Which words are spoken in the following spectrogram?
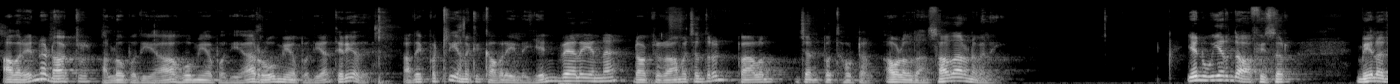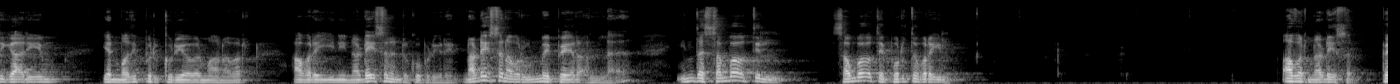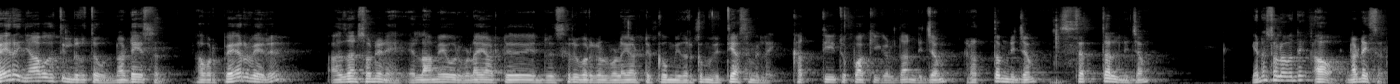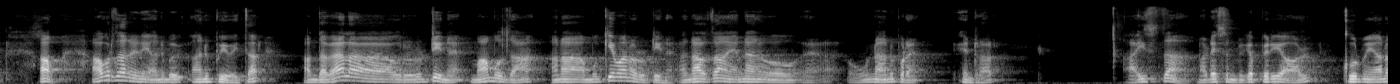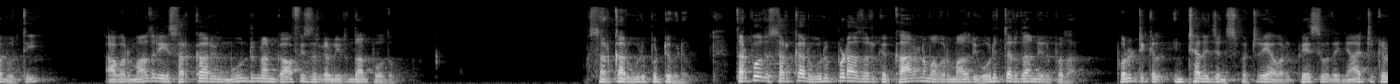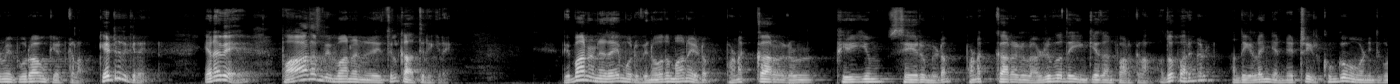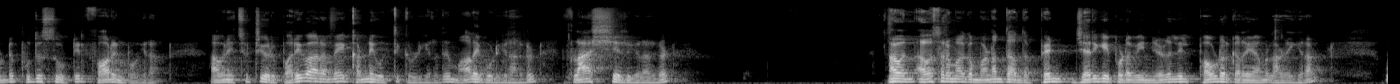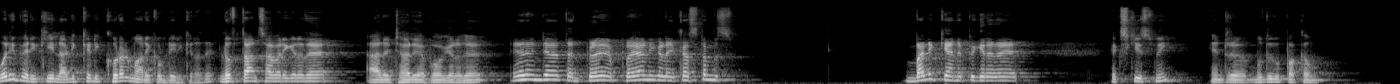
அவர் என்ன டாக்டர்? அலோபதியா ஹோமியோபதியா ரோமியோபதியா? தெரியாது. அதை பற்றி எனக்கு கவலை இல்லை. என் வேலை என்ன? டாக்டர் ராமச்சந்திரன் பாலம் ஜன்பத் ஹோட்டல். அவ்வளவுதான். சாதாரண வேலை. என் உயர்ந்த ஆஃபீஸர் மேலதிகாரியும் என் மதிப்பிற்குரியவருமானவர் அவரை இனி நடேசன் என்று கூப்பிடுகிறேன். நடேசன் அவர் உண்மை பெயர் அல்ல. இந்த சம்பவத்தில் சம்பவத்தை பொறுத்தவரையில் அவர் நடேசன். பெயரை ஞாபகத்தில் நிறுத்தவும். நடேசன். அவர் பெயர் வேறு. அதுதான் சொன்னேனே எல்லாமே ஒரு விளையாட்டு என்று சிறுவர்கள் விளையாட்டுக்கும் இதற்கும் வித்தியாசம் இல்லை கத்தி துப்பாக்கிகள் தான் நிஜம் ரத்தம் நிஜம் செத்தல் நிஜம். என்ன சொல்ல வந்தேன் ஓ நடேசன் ஆம் அவர் தான் என்னை அனுபவி அனுப்பி வைத்தார். அந்த வேலை ஒரு ரொட்டீனு மாமூல் தான் ஆனால் முக்கியமான ரொட்டீனு. அதனால தான் என்ன உன்னை அனுப்புகிறேன் என்றார். ஐஸ் தான் நடேசன் மிகப்பெரிய ஆள் கூர்மையான புத்தி. அவர் மாதிரி சர்க்காரில் மூன்று நான்கு ஆஃபீஸர்கள் இருந்தால் போதும். சர்க்கார் உருப்பிட்டு விடும் தற்போது சர்க்கார் உருப்படாததற்கு காரணம் அவர் மாதிரி ஒருத்தர் தான் இருப்பதால் பொலிட்டிக்கல் இன்டெலிஜென்ஸ் பற்றி அவர் பேசுவதை ஞாயிற்றுக்கிழமை பூராவும் கேட்கலாம். கேட்டிருக்கிறேன். எனவே பாலம் விமான நிலையத்தில் காத்திருக்கிறேன். விமான நிலையம் ஒரு வினோதமான இடம். பணக்காரர்கள் பிரியும் சேரும் இடம். பணக்காரர்கள் அழுவதை இங்கே தான் பார்க்கலாம். அதோ பாருங்கள் அந்த இளைஞன் நெற்றியில் குங்குமம் அணிந்து கொண்டு புது சூட்டில் ஃபாரின் போகிறான். அவனை சுற்றி ஒரு பரிவாரமே கண்ணை ஒத்திக் கொள்கிறது. மாலை போடுகிறார்கள் ஃப்ளாஷ் எழுகிறார்கள். அவன் அவசரமாக மணந்த அந்த பெண் ஜரிகை புடவையின் நிழலில் பவுடர் கரையாமல் அழைகிறாள். ஒலிபெருக்கியில் அடிக்கடி குரல் மாறிக்கொண்டிருக்கிறது. லுப்தான்சா வருகிறது. ஆலிட்டாலியா போகிறது. ஏர் இந்தியா தன் பிரயாணிகளை கஸ்டம்ஸ் பலிக்கு அனுப்புகிறது. எக்ஸ்கியூஸ் மீ என்று முதுகு பக்கம்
